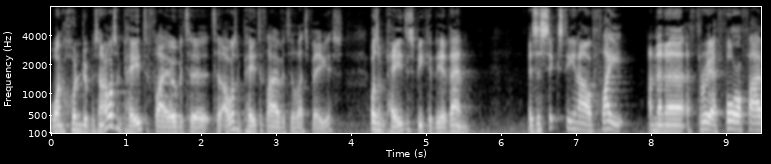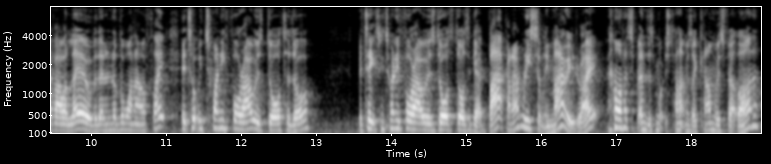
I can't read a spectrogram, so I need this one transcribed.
100%. I wasn't paid to fly over to, to I wasn't paid to fly over to Las Vegas. I wasn't paid to speak at the event. It's a 16 hour flight and then a, a three, a four or five hour layover, then another one hour flight. It took me 24 hours door to door. It takes me 24 hours door to door to get back, and I'm recently married, right? I want to spend as much time as I can with Svetlana.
